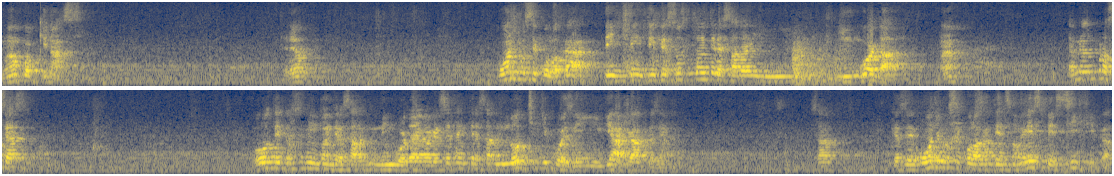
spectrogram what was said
Não é um corpo que nasce. Entendeu? Onde você colocar, tem, tem, tem pessoas que estão interessadas em, em engordar. Né? É o mesmo processo. Ou tem pessoas que não estão interessadas em engordar e emagrecer, está interessado em outro tipo de coisa, em viajar, por exemplo. Sabe? Quer dizer, onde você coloca atenção específica,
